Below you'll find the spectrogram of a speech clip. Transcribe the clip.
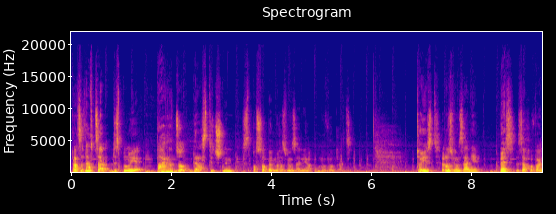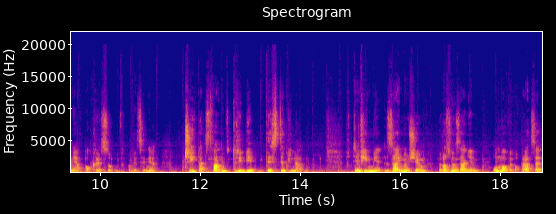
Pracodawca dysponuje bardzo drastycznym sposobem rozwiązania umowy o pracę. To jest rozwiązanie bez zachowania okresu wypowiedzenia, czyli tak zwanym trybie dyscyplinarnym. W tym filmie zajmę się rozwiązaniem umowy o pracę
